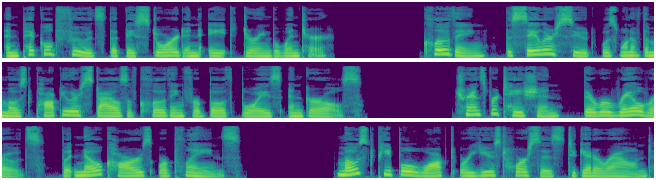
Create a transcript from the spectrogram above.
and pickled foods that they stored and ate during the winter. Clothing, the sailor suit was one of the most popular styles of clothing for both boys and girls. Transportation, there were railroads, but no cars or planes. Most people walked or used horses to get around.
